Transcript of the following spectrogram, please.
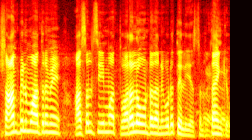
షాంపిల్ మాత్రమే అసలు సీమ త్వరలో ఉంటుందని కూడా తెలియజేస్తున్నాం. థ్యాంక్ యూ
